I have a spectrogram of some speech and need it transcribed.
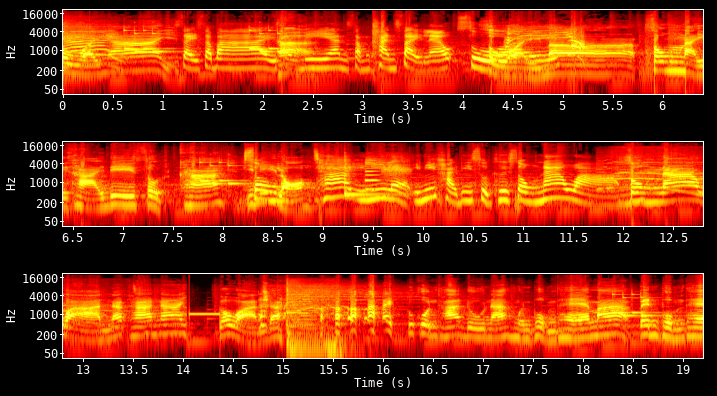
สง่ายวยง่าย ใส่สบายค่ะใส่เนียนสำคัญใส่แล้วสสวยวยมาก ทรงไหนขายดีสุดคะอีทรงนี่เหรอใช่อีนี่แหละ อีนี่ขายดีสุดคือทรงหน้าหวาน ทรงหน้าหวานนะคะ หน้า ก็หวานได้ ทุกคนคะดูนะ เหมือนผมแท้มาก เป็นผมแท้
